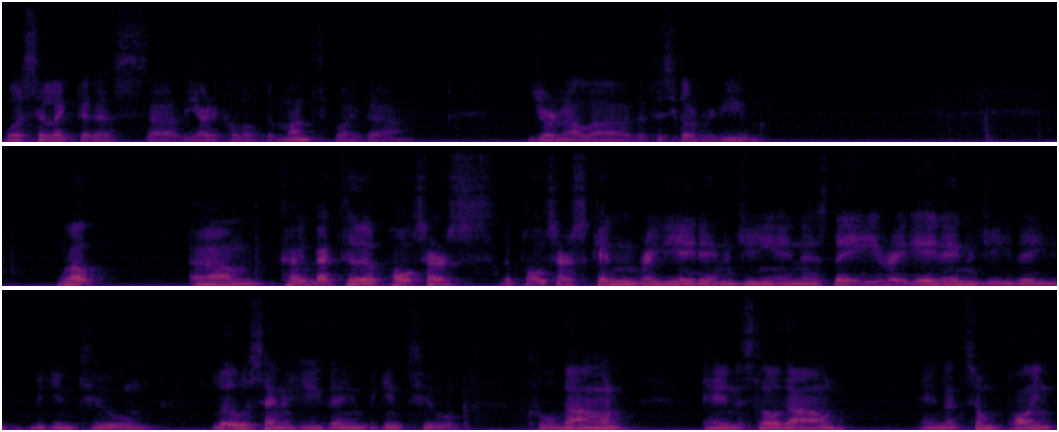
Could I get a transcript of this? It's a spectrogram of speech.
was selected as uh, the article of the month by the journal uh, the physical review. Well um, coming back to the pulsars, the pulsars can radiate energy, and as they radiate energy, they begin to lose energy, they begin to cool down and slow down, and at some point,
